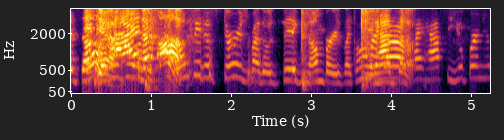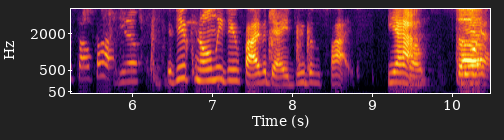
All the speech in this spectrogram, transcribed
adds up. Yeah, adds that's up. up. Don't be discouraged by those big numbers. Like, oh It my gosh, up. I have to. You'll burn yourself up. You know, if you can only do five a day, do those five. Yeah. So, The Yeah.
